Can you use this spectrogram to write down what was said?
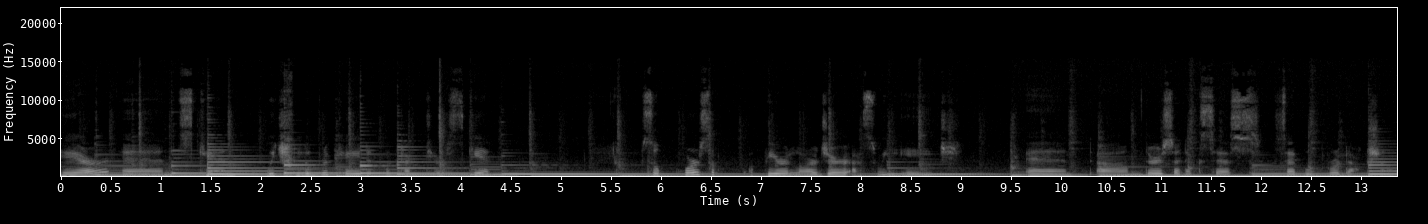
hair and skin which lubricate and protect your skin. So pores appear larger as we age and um, there's an excess sebum production.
